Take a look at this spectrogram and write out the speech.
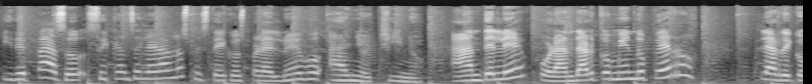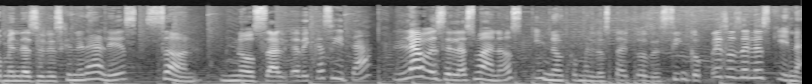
y de paso se cancelarán los festejos para el nuevo año chino. Ándele por andar comiendo perro. Las recomendaciones generales son no salga de casita, lávese las manos y no come los tacos de 5 pesos de la esquina.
